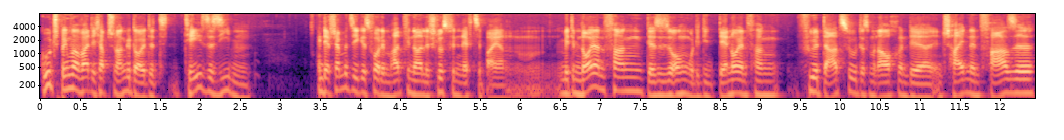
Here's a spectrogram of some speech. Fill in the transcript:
Gut, springen wir weiter. Ich habe schon angedeutet. These 7. In der Champions League ist vor dem Halbfinale Schluss für den FC Bayern. Mit dem Neuanfang der Saison oder die, der Neuanfang führt dazu, dass man auch in der entscheidenden Phase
